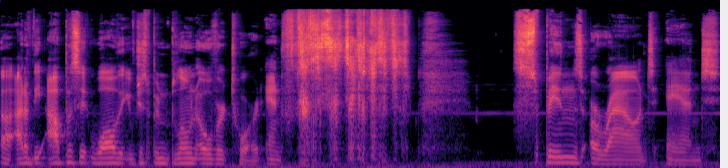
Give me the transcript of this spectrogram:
uh, out of the opposite wall that you've just been blown over toward and spins around and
